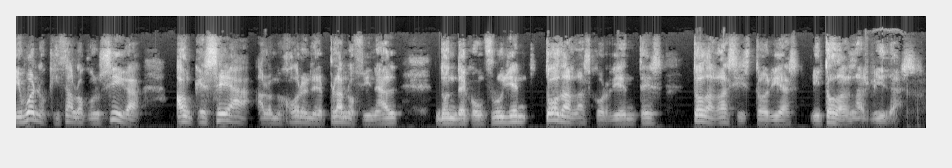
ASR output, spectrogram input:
y bueno, quizá lo consiga, aunque sea a lo mejor en el plano final donde confluyen todas las corrientes, todas las historias y todas las vidas.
